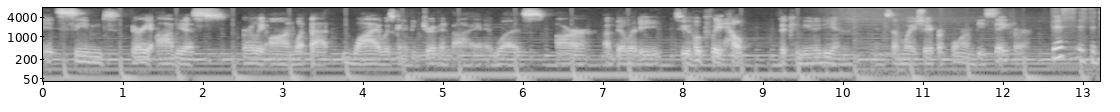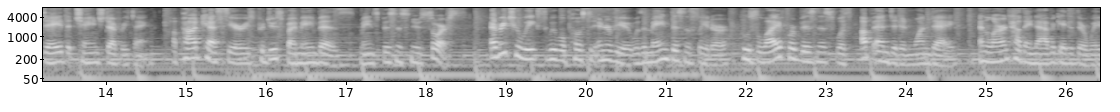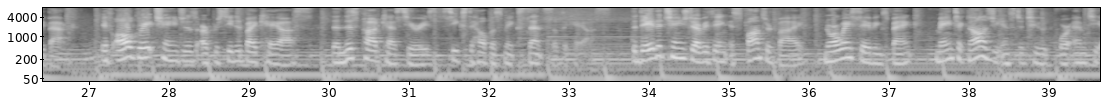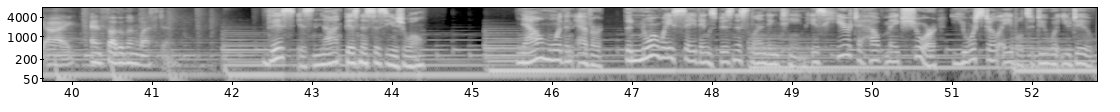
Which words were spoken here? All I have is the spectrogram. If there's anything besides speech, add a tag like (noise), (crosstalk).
it seemed very obvious early on what that why was going to be driven by, and it was our ability to hopefully help the community in, some way, shape, or form be safer. This is The Day That Changed Everything, a podcast series produced by Mainebiz, Maine's business news source. Every two weeks, we will post an interview with a Maine business leader whose life or business was upended in one day and learned how they navigated their way back. If all great changes are preceded by chaos, then this podcast series seeks to help us make sense of the chaos. The Day That Changed Everything is sponsored by Norway Savings Bank, Maine Technology Institute, or MTI, and Sutherland Weston. This is not business as usual. Now more than ever, the Norway Savings Business Lending Team is here to help make sure you're still able to do what you do.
